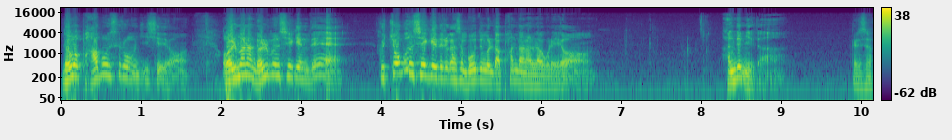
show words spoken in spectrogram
너무 바보스러운 짓이에요. 얼마나 넓은 세계인데 그 좁은 세계에 들어가서 모든 걸 다 판단하려고 그래요. 안 됩니다. 그래서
